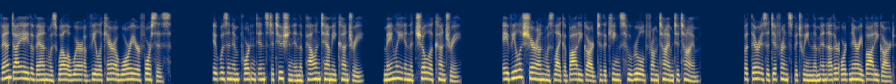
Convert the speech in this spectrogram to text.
Vandiyathevan was well aware of Vilakara warrior forces. It was an important institution in the Palantami country, mainly in the Chola country. Avila Sharan was like a bodyguard to the kings who ruled from time to time. But there is a difference between them and other ordinary bodyguard.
